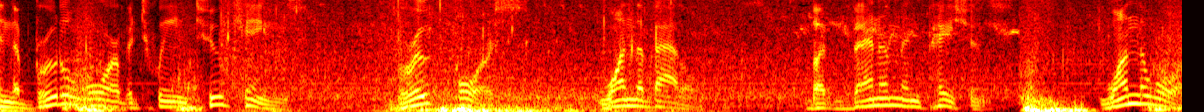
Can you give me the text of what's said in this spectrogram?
In the brutal war between two kings, brute force won the battle, but venom and patience won the war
